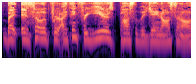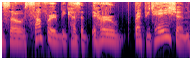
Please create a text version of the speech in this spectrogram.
but and so for I think for years, possibly Jane Austen also suffered because of her reputation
